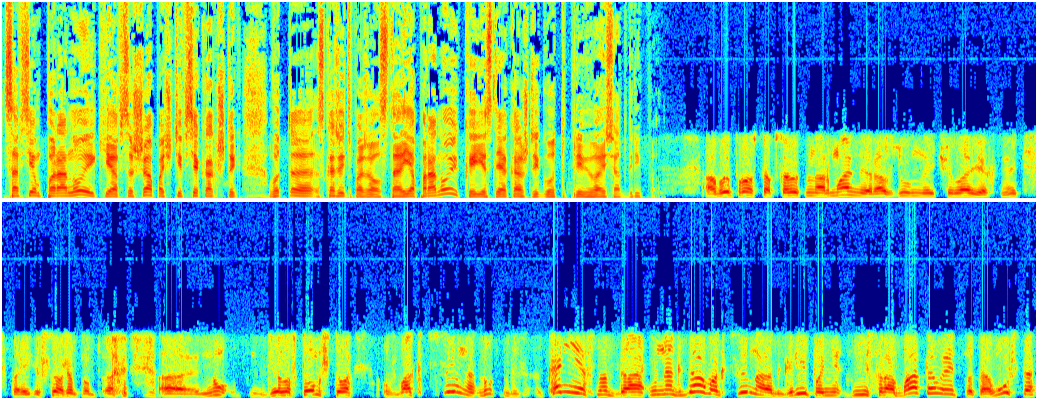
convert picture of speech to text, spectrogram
совсем параноики, а в США почти все как штык. Вот э, скажите, пожалуйста, а я параноик, если я каждый год прививаюсь от гриппа? а вы просто абсолютно нормальный, разумный человек. Что же, а, ну, дело в том, что вакцина, ну, конечно, да, иногда вакцина от гриппа не, не срабатывает, потому что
